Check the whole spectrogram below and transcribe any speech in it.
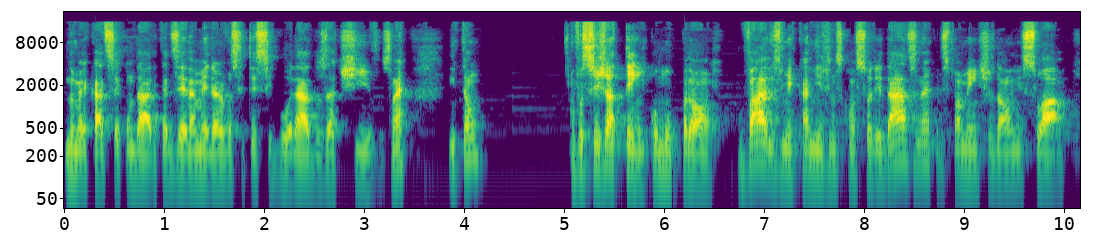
no mercado secundário. Quer dizer, era melhor você ter segurado os ativos, né? Então, você já tem como pró vários mecanismos consolidados, né, principalmente da Uniswap,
